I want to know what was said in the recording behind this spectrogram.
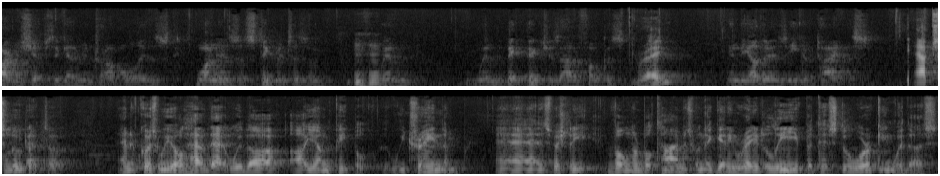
partnerships that get them in trouble is, one is astigmatism, Mhm. when, when the big picture's out of focus, Right. and the other is egotitis. Absolutely. That's a, And of course, we all have that with our, our young people. We train them, and especially vulnerable times when they're getting ready to leave, but they're still working with us.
